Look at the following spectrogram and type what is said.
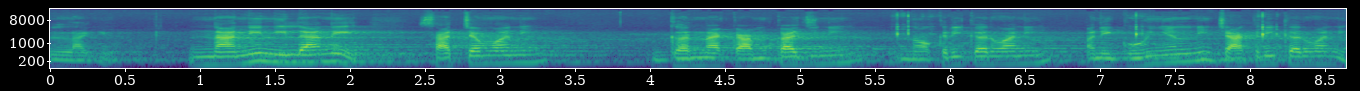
લાગ્યું. નાની નીલાને સાચવવાની, ઘરના કામકાજની, નોકરી કરવાની અને ગુણિયલની ચાકરી કરવાની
